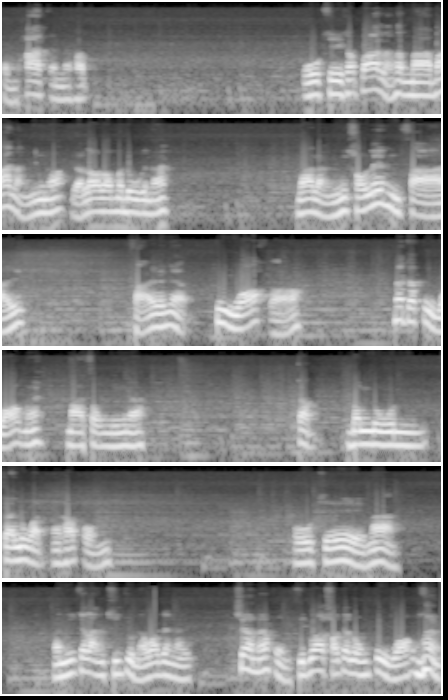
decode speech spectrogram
ผมพลาดกันนะครับ โอเคครับบ้านหลังถัดมาบ้านหลังนี้เนาะเดี๋ยวเราเรามาดูกันนะบ้านหลังนี้เขาเล่นสาย สายอะไรเนี่ยปู่วอล์กเหรอ น่าจะปู่วอล์กไหมมาทรงนี้นะ กับ บอลลูนจรวดนะครับผม โอเคมาอันนี้กำลังคิดอยู่นะว่ายังไง เชื่อไหมผมคิดว่าเขาจะลงปู่วอล์กเหมือน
